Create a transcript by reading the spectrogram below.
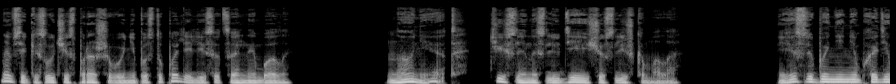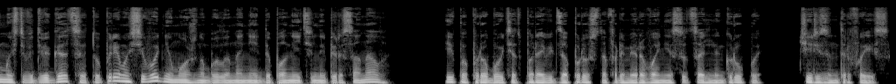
На всякий случай спрашиваю, не поступали ли социальные баллы. Но нет, численность людей еще слишком мала. Если бы не необходимость выдвигаться, то прямо сегодня можно было нанять дополнительный персонал и попробовать отправить запрос на формирование социальной группы через интерфейс.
